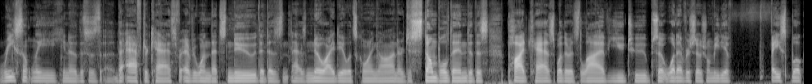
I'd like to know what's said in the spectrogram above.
recently, you know, this is uh, the aftercast for everyone that's new that doesn't has no idea what's going on or just stumbled into this podcast, whether it's live, YouTube, so whatever social media, Facebook,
